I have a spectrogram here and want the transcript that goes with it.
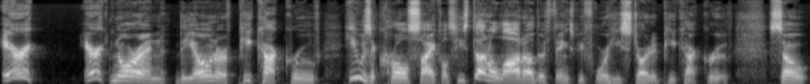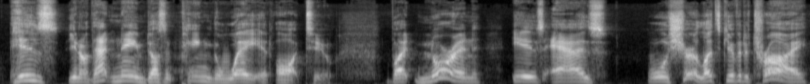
Eric Eric Noren, the owner of Peacock Groove, he was at Kroll Cycles. He's done a lot of other things before he started Peacock Groove. So his, you know, that name doesn't ping the way it ought to. But Noren is as well. Sure, let's give it a try.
